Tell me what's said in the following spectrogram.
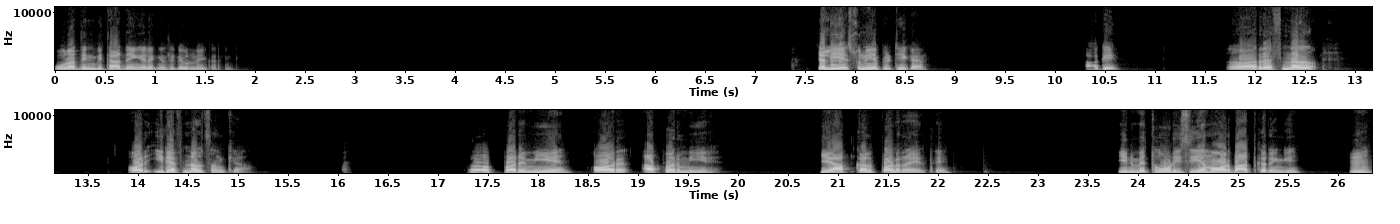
पूरा दिन बिता देंगे, लेकिन शेड्यूल नहीं करेंगे। चलिए, सुनिए फिर, ठीक है। आगे। रेफनल और इरेफनल संख्या। परमीय और अपरमीय। ये आप कल पढ़ रहे थे। इनमें थोड़ी सी हम और बात करेंगे। हम्म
